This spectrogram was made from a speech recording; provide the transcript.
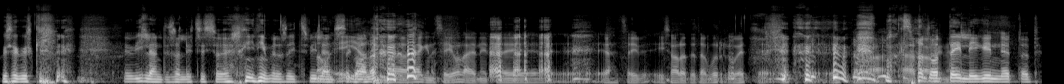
kui sa kuskil Viljandis olid, siis inimene sõitis Viljandisse no, kohale. ma räägin, et see ei ole nüüd jah, et sa ei, ei saada teda Võrru ette, ette, ette. maksad hotelli kinni, ütled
